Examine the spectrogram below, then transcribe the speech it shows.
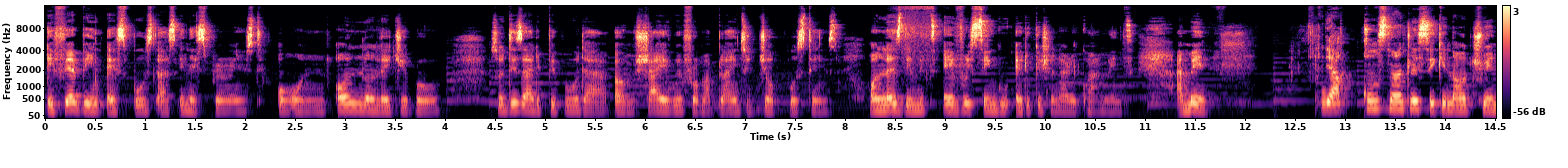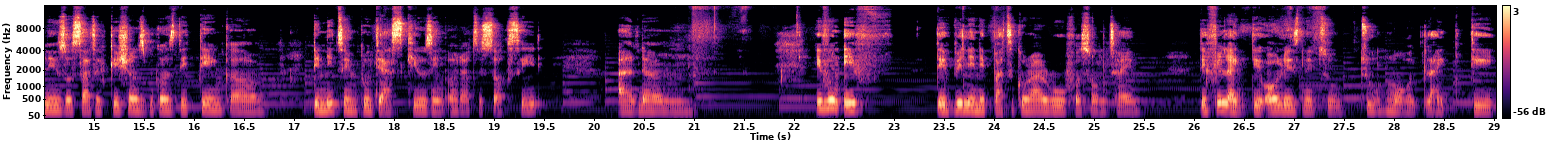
They fear being exposed as inexperienced or un- unknowledgeable. So these are the people that um, shy away from applying to job postings unless they meet every single educational requirement. I mean, they are constantly seeking out trainings or certifications because they think um, they need to improve their skills in order to succeed. And um, even if they've been in a particular role for some time they feel like they always need to do more. Like they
